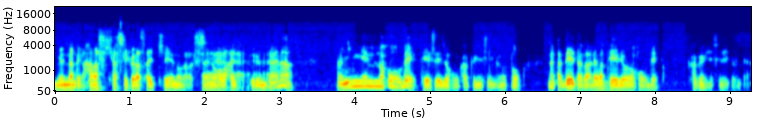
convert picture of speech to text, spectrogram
面談っていうか話聞かせてください系のが死ぬほど入ってるみたいな、人間の方で訂正情報を確認しに行くのと、なんかデータがあれば定量の方で確認しに行くみたい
